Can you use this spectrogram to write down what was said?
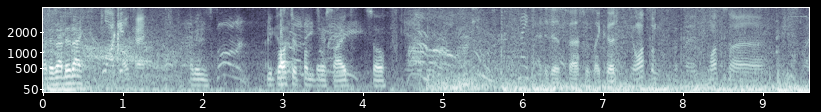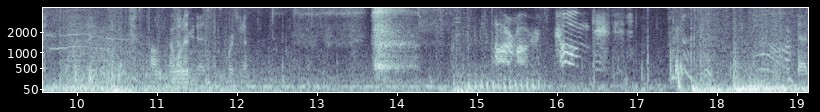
Oh, did I? Did I? Block it! Okay. I mean, you blocked it from their side, so. I did it as fast as I could. You want some? Uh, you want some? Uh, like, Oh, I want you're it. dead. That's unfortunate. He's dead.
